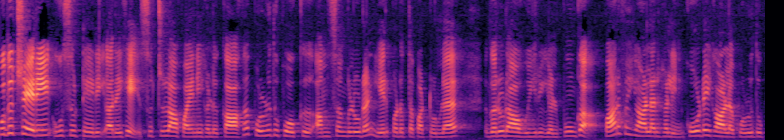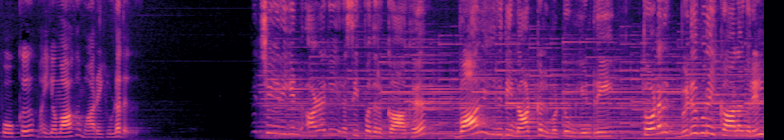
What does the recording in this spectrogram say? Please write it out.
புதுச்சேரி ஊசுட்டேரி அருகே சுற்றுலா பயணிகளுக்காக பொழுதுபோக்கு அம்சங்களுடன் ஏற்படுத்தப்பட்டுள்ள கருடா உயிரியல் பூங்கா பார்வையாளர்களின் கோடைகால பொழுதுபோக்கு மையமாக மாறியுள்ளது. புதுச்சேரியின் அழகை ரசிப்பதற்காக வார இறுதி நாட்கள் மட்டும் இன்றி தொடர் விடுமுறை காலங்களில்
